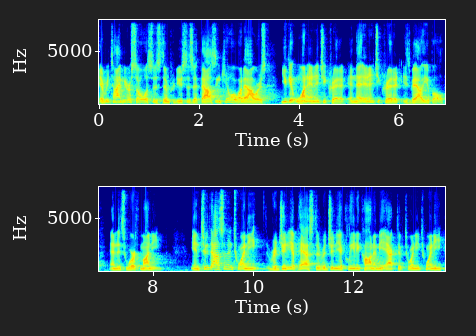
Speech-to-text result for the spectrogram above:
every time your solar system produces a thousand kilowatt hours, you get one energy credit, and that energy credit is valuable and it's worth money. In 2020, Virginia passed the Virginia Clean Economy Act of 2020,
